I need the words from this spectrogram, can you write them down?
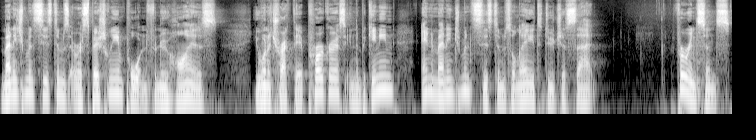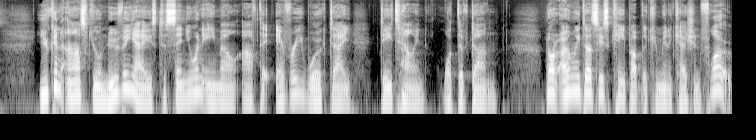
Management systems are especially important for new hires. You want to track their progress in the beginning, and management systems allow you to do just that. For instance, you can ask your new VAs to send you an email after every workday detailing what they've done. Not only does this keep up the communication flow,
